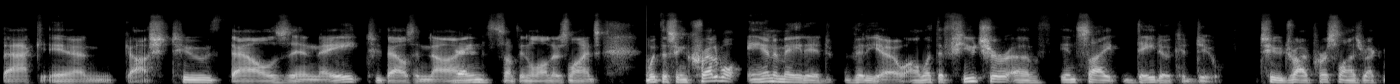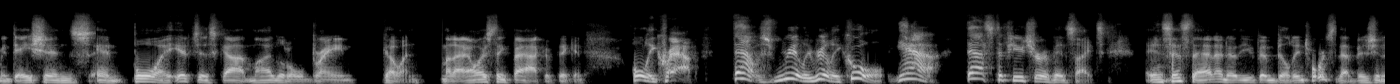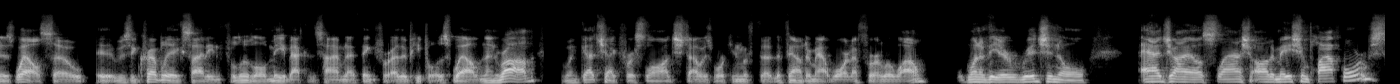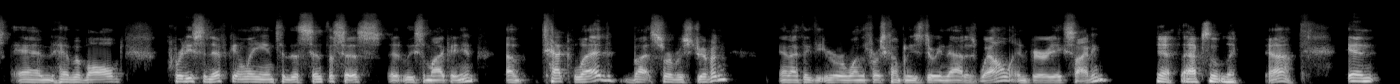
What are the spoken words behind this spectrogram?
back in gosh 2008 2009 yeah. something along those lines with this incredible animated video on what the future of insight data could do to drive personalized recommendations. And boy it just got my little brain going. But i always think back of thinking holy crap that was really really cool. Yeah that's the future of insights and since then, I know that you've been building towards that vision as well. So it was incredibly exciting for little old me back at the time, and I think for other people as well. And then Rob, when GutCheck first launched, I was working with the, the founder, Matt Warta, for a little while. One of the original agile slash automation platforms and have evolved pretty significantly into the synthesis, at least in my opinion, of tech led but service driven. And I think that you were one of the first companies doing that as well and very exciting. Yeah, absolutely. Yeah. And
